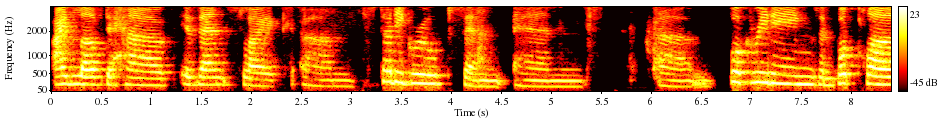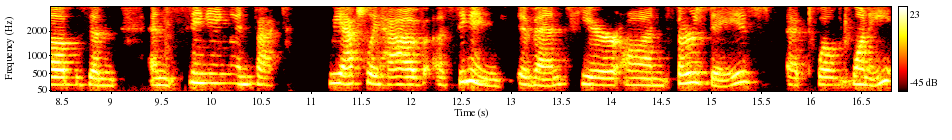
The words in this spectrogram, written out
I'd love to have events like um, study groups and and um, book readings and book clubs and and singing. In fact, we actually have a singing event here on Thursdays at twelve twenty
